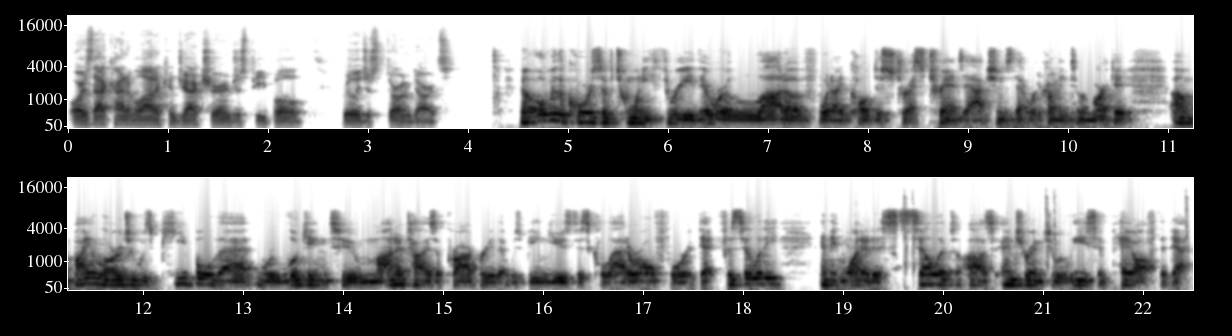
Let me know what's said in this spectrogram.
or is that kind of a lot of conjecture and just people really just throwing darts? Now, over the course of 23, there were a lot of what I'd call distressed transactions that were coming to the market. Um, by and large, it was people that were looking to monetize a property that was being used as collateral for a debt facility, and they wanted to sell it to us, enter into a lease, and pay off the debt.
